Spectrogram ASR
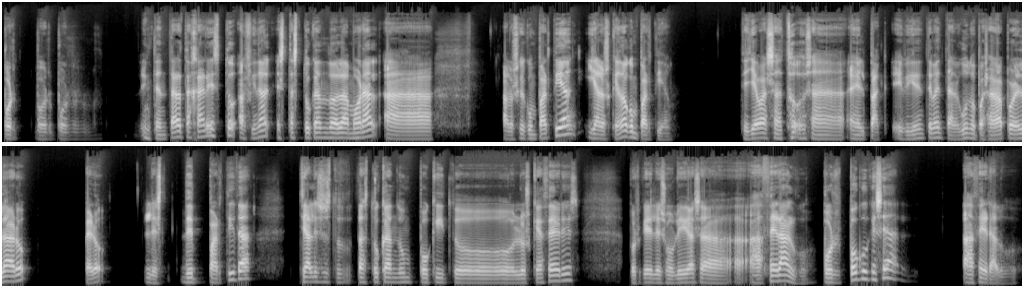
por, por, por intentar atajar esto, al final estás tocando la moral a, a los que compartían y a los que no compartían. Te llevas a todos a- el pack. Evidentemente alguno pasará por el aro, pero les, de partida ya les estás tocando un poquito los quehaceres porque les obligas a, a hacer algo, por poco que sea, a hacer algo.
